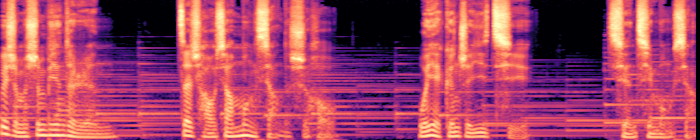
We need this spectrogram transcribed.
为什么身边的人在嘲笑梦想的时候，我也跟着一起嫌弃梦想？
